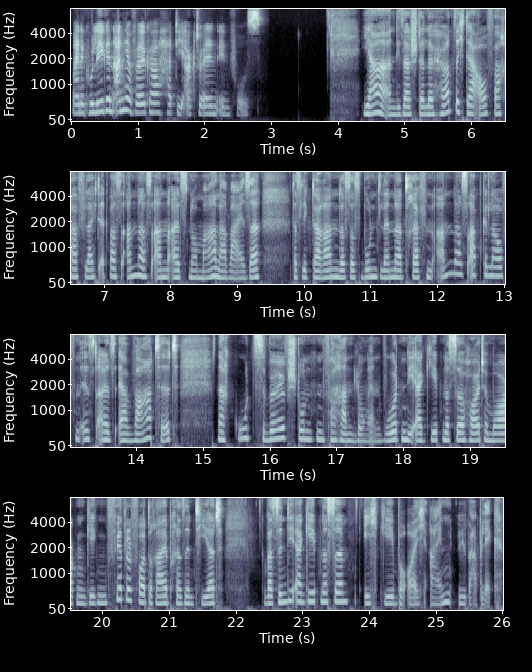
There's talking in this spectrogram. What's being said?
Meine Kollegin Anja Wölker hat die aktuellen Infos. Ja, an dieser Stelle hört sich der Aufwacher vielleicht etwas anders an als normalerweise. Das liegt daran, dass das Bund-Länder-Treffen anders abgelaufen ist als erwartet. Nach gut zwölf Stunden Verhandlungen wurden die Ergebnisse heute Morgen gegen Viertel vor drei präsentiert. Was sind die Ergebnisse? Ich gebe euch einen Überblick.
